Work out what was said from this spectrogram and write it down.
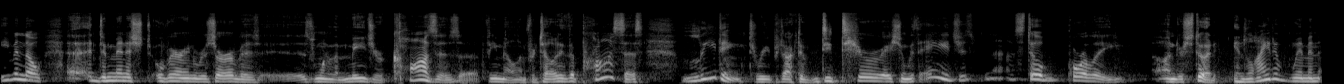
Even though uh, diminished ovarian reserve is, is one of the major causes of female infertility, the process leading to reproductive deterioration with age is uh, still poorly understood. In light of women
